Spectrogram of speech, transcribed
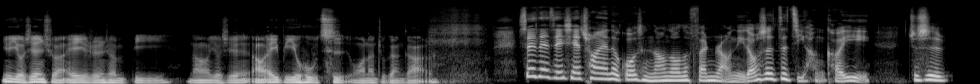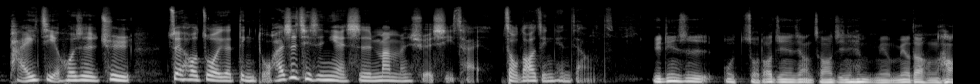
因为有些人喜欢 A，有些人喜欢 B，然后有些人然后 A、B 又互斥，哇，那就尴尬了。所以在这些创业的过程当中的纷扰，你都是自己很可以就是排解，或是去最后做一个定夺，还是其实你也是慢慢学习才走到今天这样子？一定是我走到今天这样，走到今天没有没有到很好，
